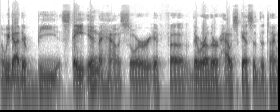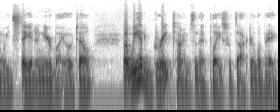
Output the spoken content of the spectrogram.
Uh, we'd either be stay in the house, or if uh, there were other house guests at the time, we'd stay at a nearby hotel. But we had great times in that place with Dr. LaVey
